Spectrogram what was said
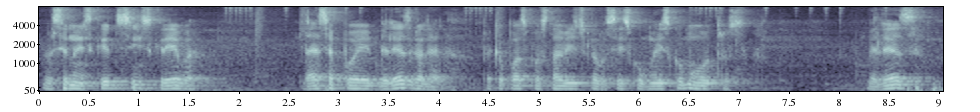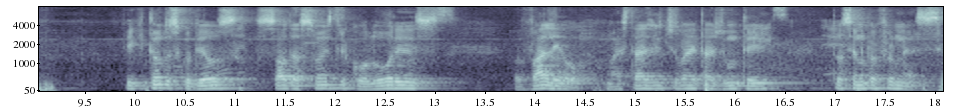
Se você não é inscrito, se inscreva, dá esse apoio, beleza, galera? Para que eu possa postar vídeos para vocês como esse, como outros. Beleza? Fiquem todos com Deus. Saudações tricolores. Valeu. Mais tarde a gente vai estar junto aí, torcendo para Fluminense.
